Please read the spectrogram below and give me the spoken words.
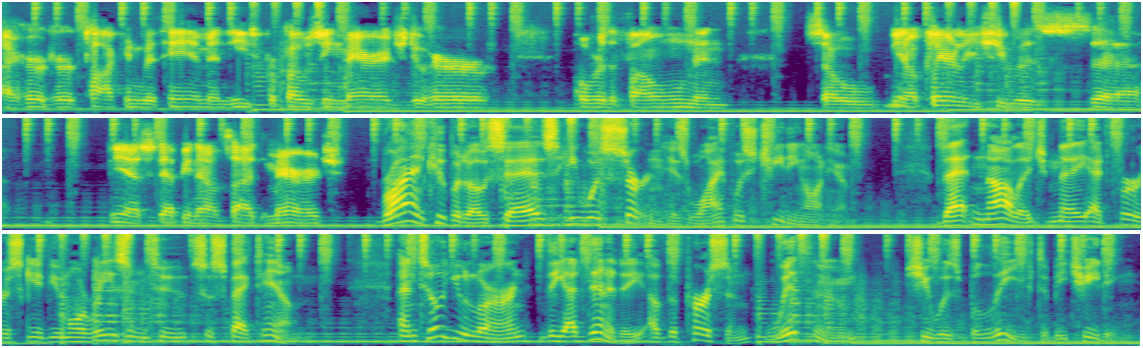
I heard her talking with him, and he's proposing marriage to her over the phone, and so you know clearly she was, uh, yeah, stepping outside the marriage. Brian Cupido says he was certain his wife was cheating on him. That knowledge may at first give you more reason to suspect him until you learn the identity of the person with whom she was believed to be cheating.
